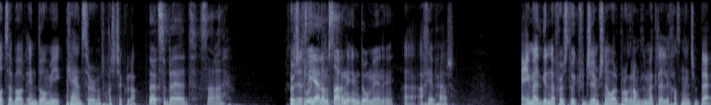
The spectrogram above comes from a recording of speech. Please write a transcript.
Thoughts about Indomie cancer ما تبقاش تاكلها. ذاتس باد صراحة. Week لي على مصارني اندوميني آه، أخي بحاجة. عماد قلنا فيرست ويك في الجيم شنو هو البروغرام ديال الماكلة اللي خاصني نتبع.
